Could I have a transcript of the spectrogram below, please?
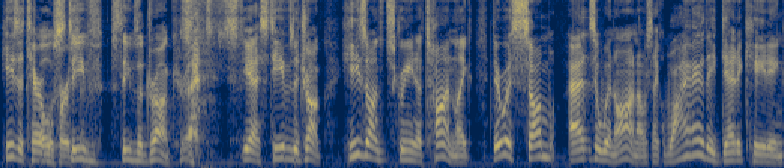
He's a terrible Oh, person. Steve, Steve the drunk. Right? Yeah, Steve the drunk. He's on screen a ton. Like there was some as it went on. I was like, why are they dedicating?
